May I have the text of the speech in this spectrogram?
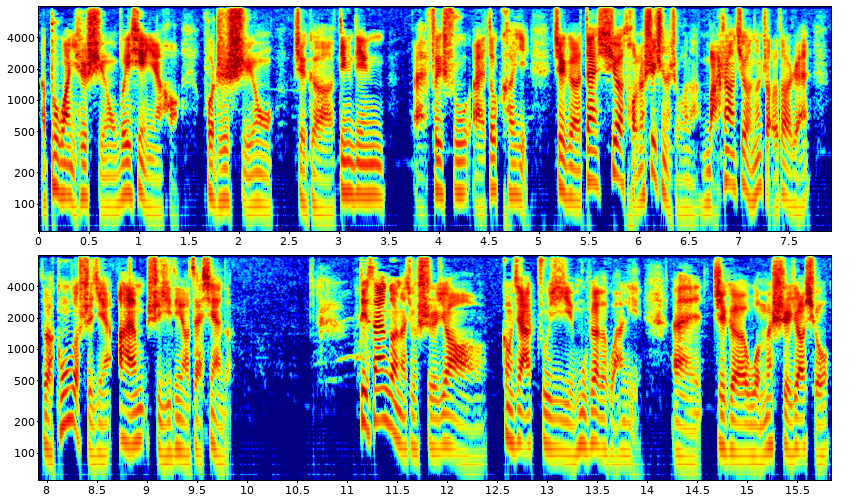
啊，不管你是使用微信也好，或者是使用这个钉钉。哎，飞书哎都可以。这个，但需要讨论事情的时候呢，马上就要能找得到人，对吧？工作时间，R M 是一定要在线的。第三个呢，就是要更加注意目标的管理。哎，这个我们是要求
